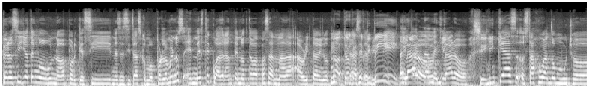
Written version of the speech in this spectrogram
Pero sí, yo tengo uno porque sí necesitas como, por lo menos en este cuadrante no te va a pasar nada. Ahorita vengo. No, tengo que hacer pipí. Claro, Exactamente. claro. Sí. ¿Y qué hace? ¿Está jugando mucho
